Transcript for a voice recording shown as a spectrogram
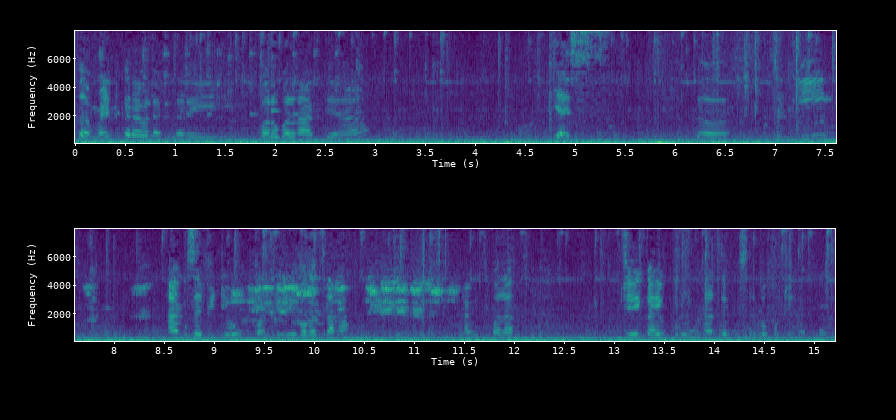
कमेंट करावं लागणार आहे. बरोबर ना आद्या? येस तर तुम्ही आमचा व्हिडिओ कंटिन्यू बघत राहा. आम्ही तुम्हाला जे काही पुढे होणार ते सर्व गोष्टी दाखवू.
